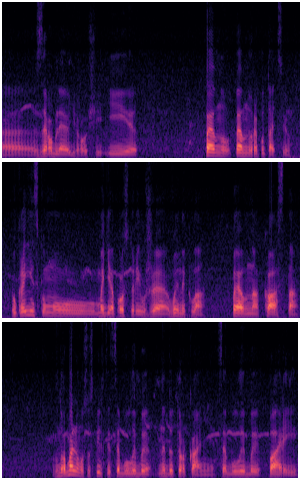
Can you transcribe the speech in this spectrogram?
е, заробляють гроші і певну, певну репутацію. В українському медіапросторі вже виникла певна каста. В нормальному суспільстві це були би недоторканні, це були би парії,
